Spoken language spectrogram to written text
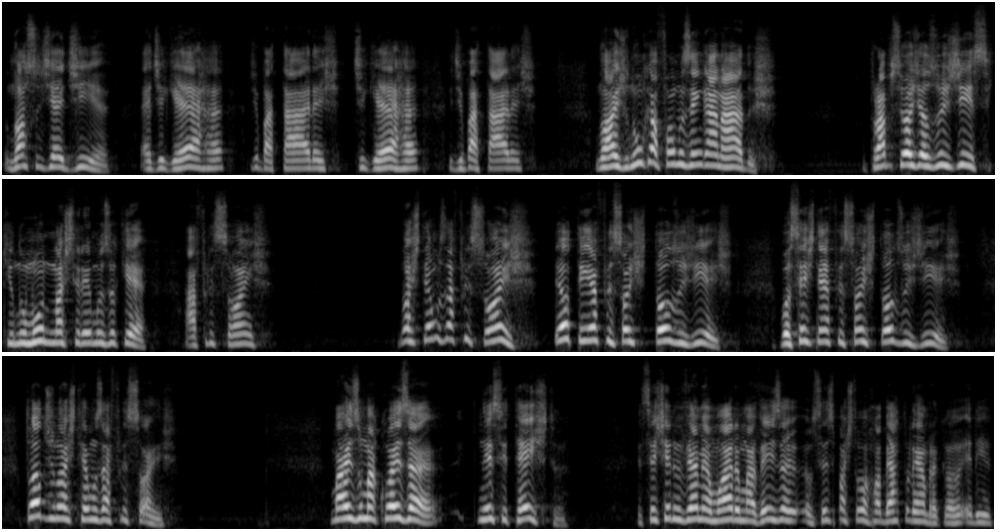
O nosso dia a dia é de guerra, de batalhas, de guerra e de batalhas. Nós nunca fomos enganados. O próprio Senhor Jesus disse que no mundo nós teremos o quê? Aflições. Nós temos aflições. Eu tenho aflições todos os dias. Vocês têm aflições todos os dias. Todos nós temos aflições. Mas uma coisa nesse texto, vocês têm me ver a memória, uma vez, eu não sei se o pastor Roberto lembra, que ele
